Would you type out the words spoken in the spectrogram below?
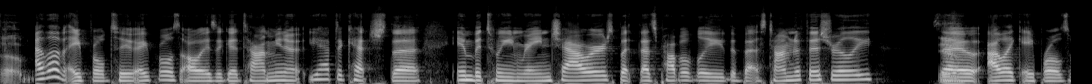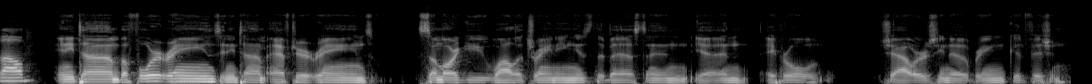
Um, I love April too. April is always a good time. You know, you have to catch the in between rain showers, but that's probably the best time to fish, really. So yeah. I like April as well. Anytime before it rains, anytime after it rains. Some argue while it's raining is the best, and yeah, and April showers, you know, bring good fishing.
